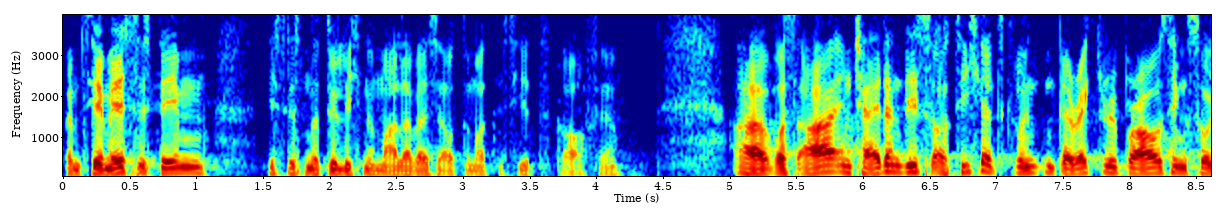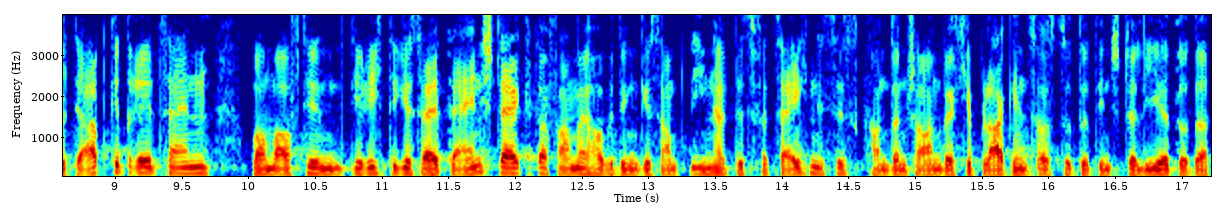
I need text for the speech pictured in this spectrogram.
beim CMS-System ist es natürlich normalerweise automatisiert drauf. Ja. Äh, was auch entscheidend ist, aus Sicherheitsgründen, Directory Browsing sollte abgedreht sein, wenn man auf die, die, richtige Seite einsteigt. Auf einmal habe ich den gesamten Inhalt des Verzeichnisses, kann dann schauen, welche Plugins hast du dort installiert oder,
